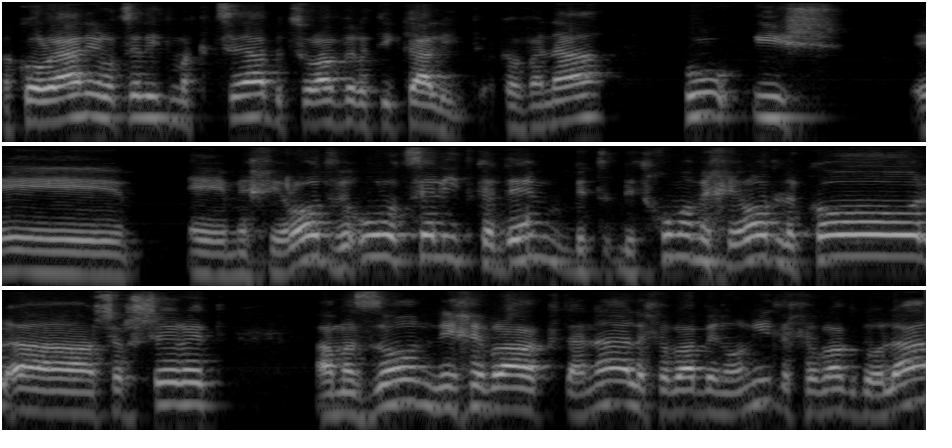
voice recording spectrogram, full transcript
הקוריאני רוצה להתמקצע בצורה ורטיקלית, הכוונה הוא איש אה, אה, מכירות והוא רוצה להתקדם בתחום המכירות לכל השרשרת המזון מחברה קטנה לחברה בינונית לחברה גדולה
